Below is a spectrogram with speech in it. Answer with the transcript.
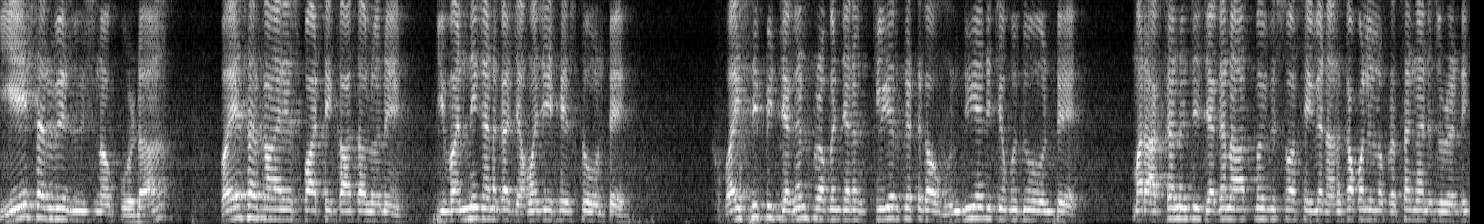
ఏ సర్వే చూసినా కూడా వైఎస్ఆర్ కాంగ్రెస్ పార్టీ ఖాతాలోనే ఇవన్నీ కనుక జమ చేసేస్తూ ఉంటే వైసీపీ జగన్ ప్రభంజనం క్లియర్ కట్గా ఉంది అని చెబుతూ ఉంటే మరి అక్కడి నుంచి జగన్ ఆత్మవిశ్వాసం ఈవెన్ అనకాపల్లిలో ప్రసంగాన్ని చూడండి.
